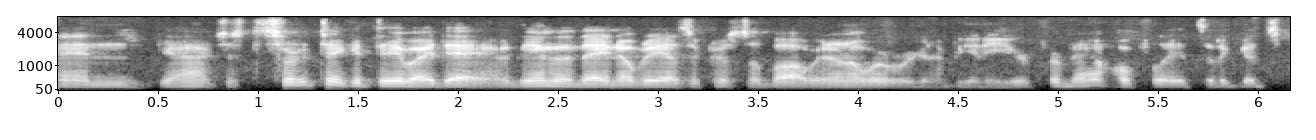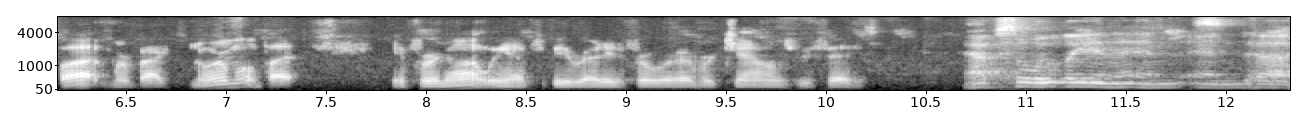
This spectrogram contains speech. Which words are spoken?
and yeah, just sort of take it day by day. At the end of the day, nobody has a crystal ball. We don't know where we're going to be in a year from now. Hopefully, it's at a good spot and we're back to normal. But if we're not, we have to be ready for whatever challenge we face. Absolutely, and and and uh,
